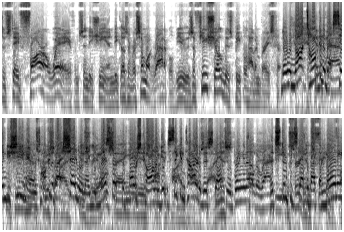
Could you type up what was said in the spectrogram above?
Have stayed far away from Cindy Sheehan because of her somewhat radical views. A few showbiz people have embraced her. No, we're not talking about past, Cindy Sheehan. We're talking about Shayla. Now, you messed up the first call. I'm getting sick and tired of this stuff. You're bringing up that stupid stuff about the money.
